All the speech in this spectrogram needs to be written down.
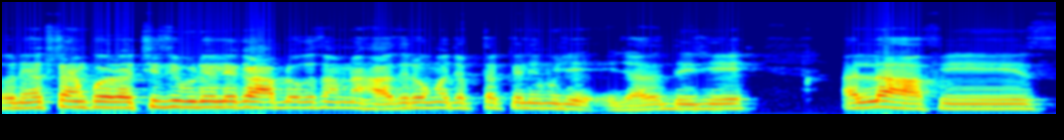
तो नेक्स्ट टाइम कोई अच्छी सी वीडियो लेकर आप लोगों के सामने हाजिर होंगे जब तक के लिए मुझे इजाज़त दीजिए। अल्लाह हाफिज़।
